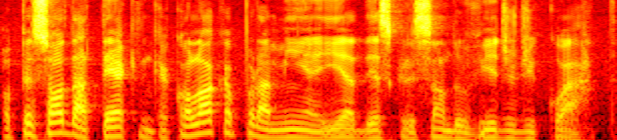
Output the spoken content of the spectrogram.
O pessoal da técnica, coloca para mim aí a descrição do vídeo de quarta,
